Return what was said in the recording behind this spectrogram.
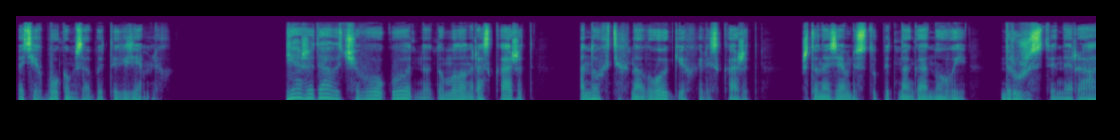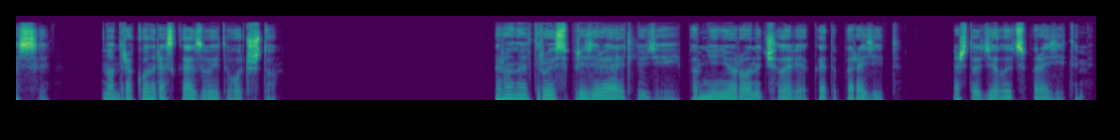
в этих богом забытых землях? Я ожидала чего угодно, думал, он расскажет о новых технологиях или скажет, что на Землю ступит нога новой дружественной расы, но дракон рассказывает вот что. Рональд Ройс презирает людей. По мнению Рона, человек — это паразит. А что делают с паразитами?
